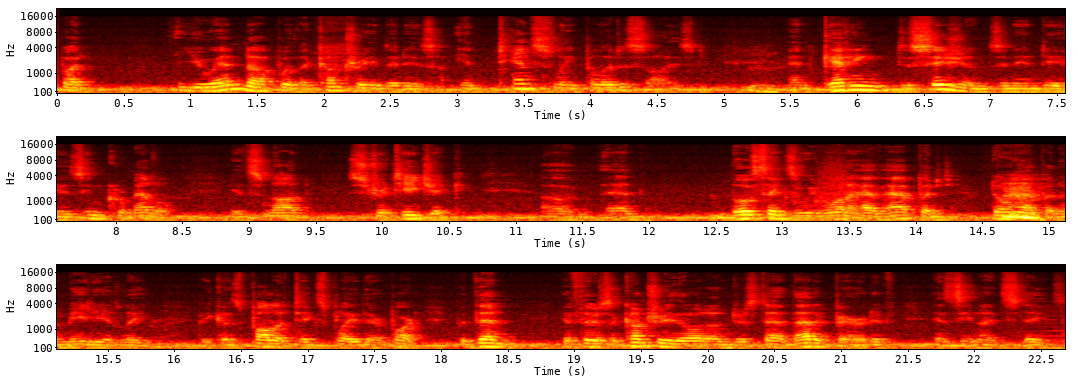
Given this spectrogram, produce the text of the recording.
But you end up with a country that is intensely politicized, mm-hmm. and getting decisions in India is incremental. It's not strategic, um, and those things that we want to have happen don't mm-hmm. happen immediately because politics play their part. But then, if there's a country that will understand that imperative, it's the United States.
